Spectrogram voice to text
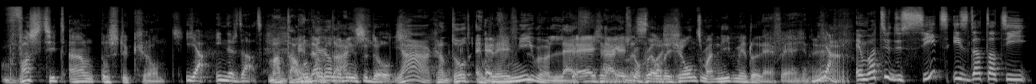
vastzit aan een stuk grond. ja, inderdaad. Maar dan En dan gaan de mensen dood. Ja, gaan dood. En, En nieuwe de lijf. eigenaar heeft nog wel de grond, maar niet meer de lijfeigene. Ja, en wat je dus ziet, is dat dat, die,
